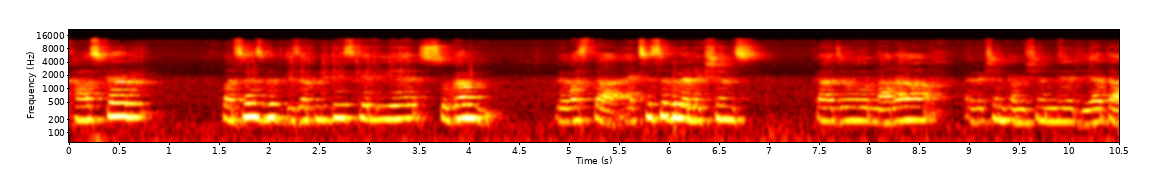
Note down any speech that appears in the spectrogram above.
खासकर पर्सन्स विद डिसेबिलिटीज़ के लिए सुगम व्यवस्था एक्सेसिबल इलेक्शंस का जो नारा इलेक्शन कमीशन ने दिया था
